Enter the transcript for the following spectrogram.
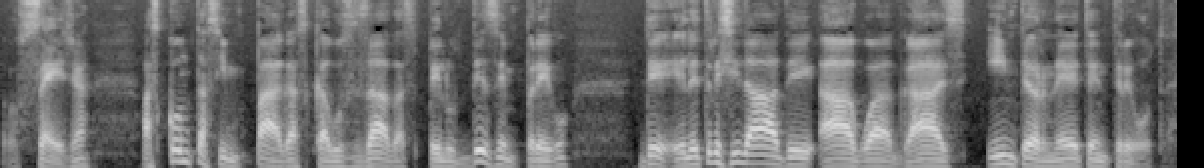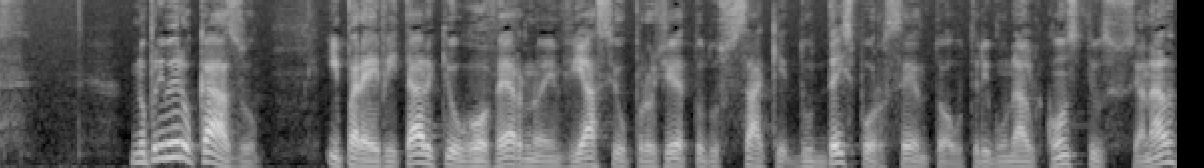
ou seja, as contas impagas causadas pelo desemprego de eletricidade, água, gás, internet, entre outras. No primeiro caso, e para evitar que o governo enviasse o projeto do saque do 10% ao Tribunal Constitucional,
